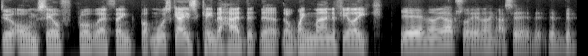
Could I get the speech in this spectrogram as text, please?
do it all himself, probably, I think. But most guys kind of had the, the, the wingman, if you like. Yeah, no, absolutely. And I think that's it. The, the, the,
